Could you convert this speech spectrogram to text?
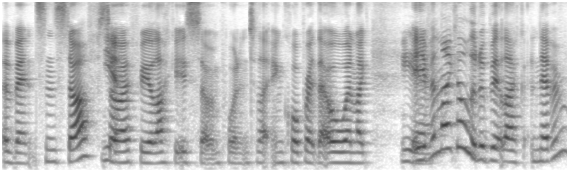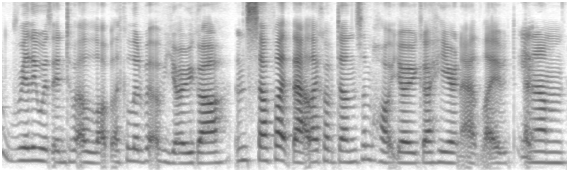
events and stuff so Yeah. i feel like it is so important to like incorporate that all and like Yeah. even like a little bit like never really was into it a lot but, like a little bit of yoga and stuff like that like i've done some hot yoga here in adelaide and Yeah. um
